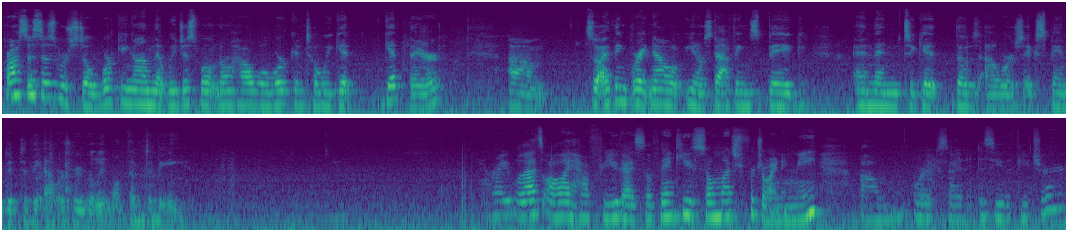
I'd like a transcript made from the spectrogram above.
processes we're still working on that we just won't know how will work until we get get there. Um, so I think right now, you know, staffing's big, and then to get those hours expanded to the hours we really want them to be. All right, well, that's all I have for you guys. So thank you so much for joining me. Um, we're excited to see the future.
